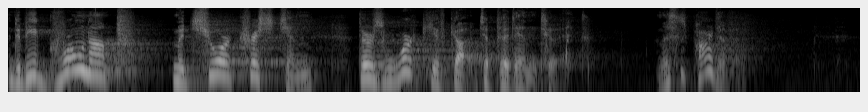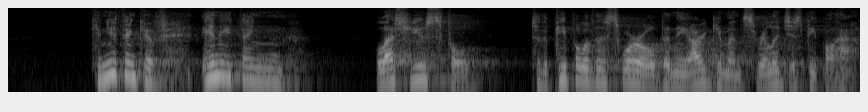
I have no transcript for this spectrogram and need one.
And to be a grown up, mature Christian, there's work you've got to put into it. And this is part of it. Can you think of anything less useful to the people of this world than the arguments religious people have?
